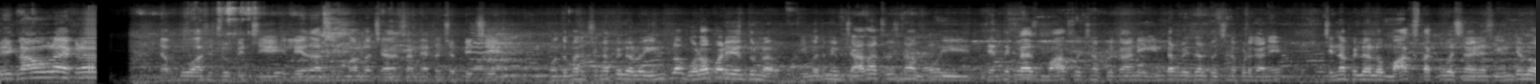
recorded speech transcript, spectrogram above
మీ గ్రామంలో ఎక్కడ డబ్బు ఆశ చూపించి లేదా సినిమాల్లో ఛాన్స్ అన్నట్టు చెప్పించి కొంతమంది చిన్నపిల్లలు ఇంట్లో గొడవ పడి వెళ్తున్నారు. ఈ మధ్య మేము చాలా చూసినాము. ఈ టెన్త్ క్లాస్ మార్క్స్ వచ్చినప్పుడు కానీ ఇంటర్ రిజల్ట్ వచ్చినప్పుడు కానీ చిన్నపిల్లలు మార్క్స్ తక్కువ వచ్చినాయనేసి ఇంటిలో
